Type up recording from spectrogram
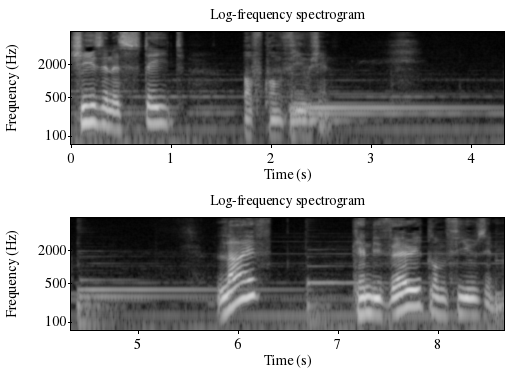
She is in a state of confusion. Life can be very confusing.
